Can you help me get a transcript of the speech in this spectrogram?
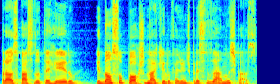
para o espaço do terreiro e dão suporte naquilo que a gente precisar no espaço.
